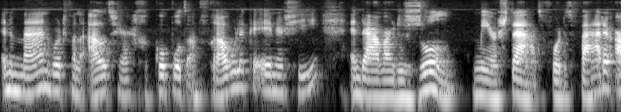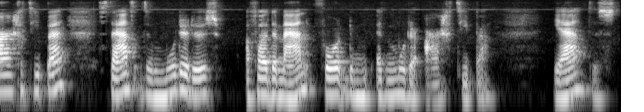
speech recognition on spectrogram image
En de maan wordt van oudsher gekoppeld aan vrouwelijke energie. En daar waar de zon meer staat voor het vaderarchetype, staat de moeder dus, of de maan voor de, het moederarchetype. Ja, dus,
